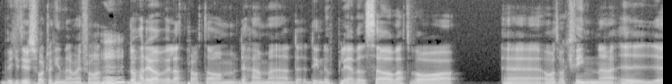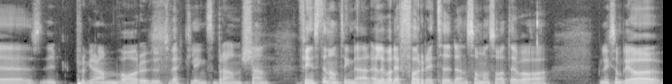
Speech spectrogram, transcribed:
Vilket är ju svårt att hindra mig från. Mm. Då hade jag velat prata om det här med din upplevelse av att vara eh, av att vara kvinna i, eh, i programvaruutvecklingsbranschen. Finns det någonting där? Eller var det förr i tiden som man sa att det var, liksom blir jag,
